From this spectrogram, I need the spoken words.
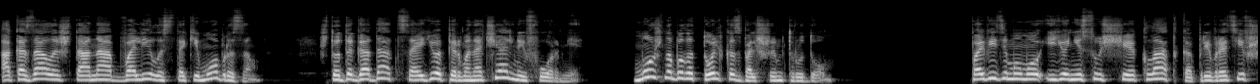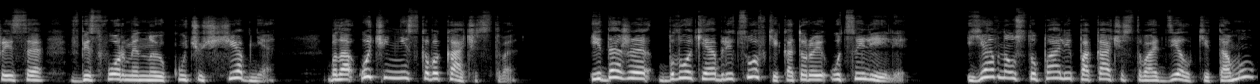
Оказалось, что она обвалилась таким образом, что догадаться о ее первоначальной форме можно было только с большим трудом. По-видимому, ее несущая кладка, превратившаяся в бесформенную кучу щебня, была очень низкого качества, и даже блоки облицовки, которые уцелели, явно уступали по качеству отделки тому,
